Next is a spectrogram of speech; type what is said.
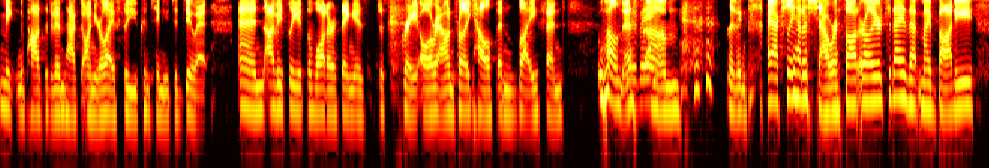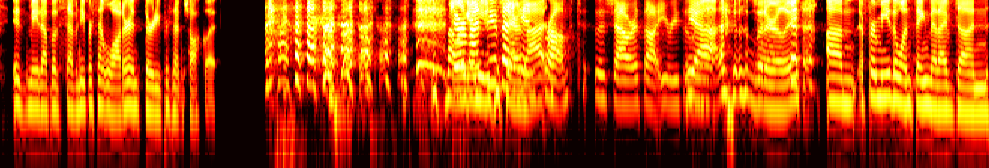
making a positive impact on your life. So you continue to do it. And obviously, the water thing is just great all around for like health and life. And wellness Living. um living i actually had a shower thought earlier today that my body is made up of 70% water and 30% chocolate Just felt it like I needed me to of that share hinge that. prompt, the shower thought you recently yeah had. literally um for me the one thing that i've done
